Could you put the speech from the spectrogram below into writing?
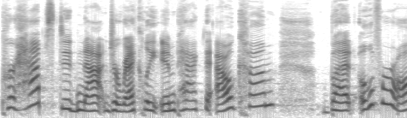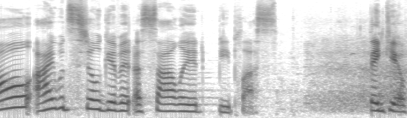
perhaps did not directly impact the outcome, but overall, I would still give it a solid B plus. Thank you.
